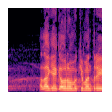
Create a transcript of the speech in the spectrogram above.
అలాగే గౌరవ ముఖ్యమంత్రి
